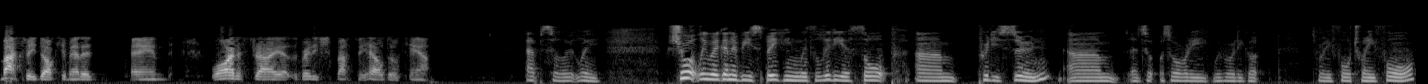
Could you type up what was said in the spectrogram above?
must be documented and white Australia, the British must be held to account. Absolutely. Shortly, we're going to be speaking with Lydia Thorpe um, pretty soon. Um, it's, it's, already we've already got it's already 4:24.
